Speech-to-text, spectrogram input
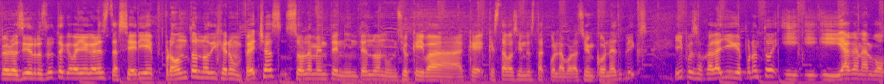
Pero sí, resulta que va a llegar esta serie pronto, no dijeron fechas, solamente Nintendo anunció que iba que, que estaba haciendo esta colaboración con Netflix y pues ojalá llegue pronto y, y- y hagan algo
